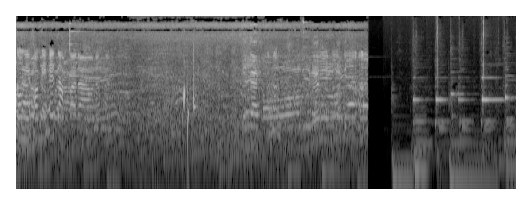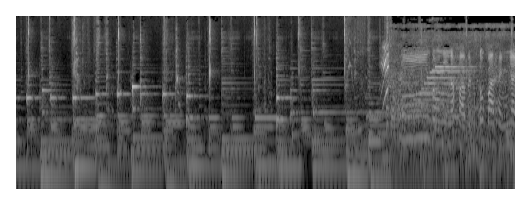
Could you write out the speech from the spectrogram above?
ตรงนี้เขามีให้จับปลาดาวนะคะ เป็นไงอ๋อดีไหมนี่ตรงนี้นะคะเป็นตู้ปลาแทงใหญ่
